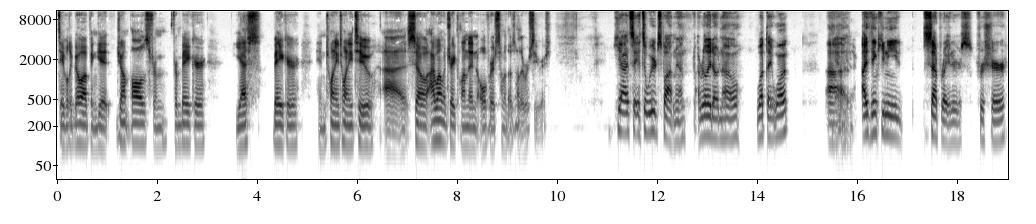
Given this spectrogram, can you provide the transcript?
It's able to go up and get jump balls from from Baker. Yes, Baker in 2022. Uh, so I went with Drake London over some of those other receivers. Yeah, it's a, it's a weird spot, man. I really don't know what they want. Uh, yeah, I think you need separators for sure,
